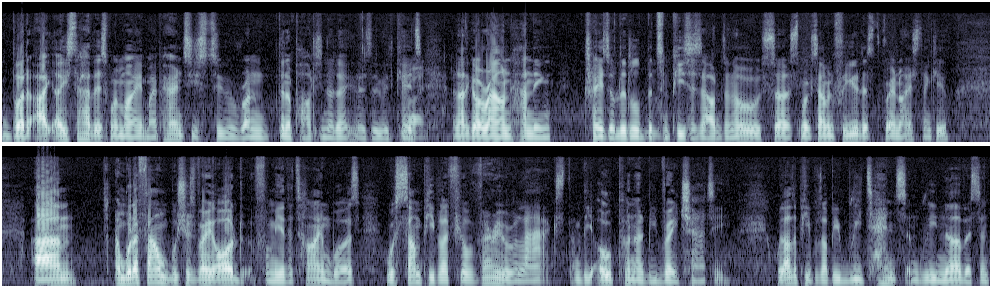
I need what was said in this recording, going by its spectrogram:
But I, I used to have this when my, my parents used to run dinner parties, you know, they, they do with kids. Right. And I'd go around handing trays of little bits and pieces out and saying, oh, sir, smoked salmon for you. That's very nice, thank you. Um, and what I found, which was very odd for me at the time, was with some people I'd feel very relaxed and be open, I'd be very chatty. With other people, I'd be really tense and really nervous, and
